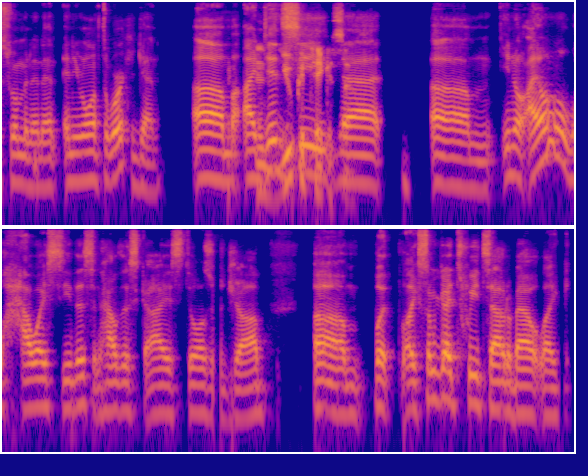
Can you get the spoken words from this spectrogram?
swimming in it, and you won't have to work again. Um, I And did you could see take a that. Um, you know, I don't know how I see this and how this guy still has a job. Um, but like some guy tweets out about like,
